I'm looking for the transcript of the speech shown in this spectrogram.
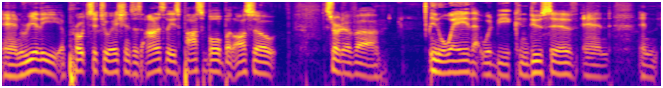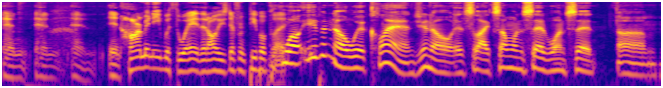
and really approach situations as honestly as possible, but also sort of uh, in a way that would be conducive and and and and and in harmony with the way that all these different people play. Well, even though we're clans, you know, it's like someone said once said um,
